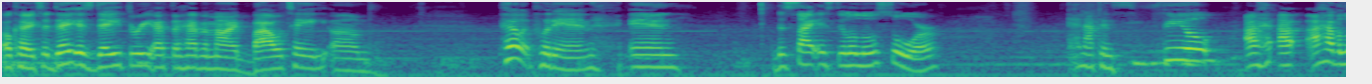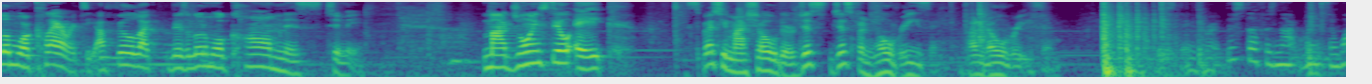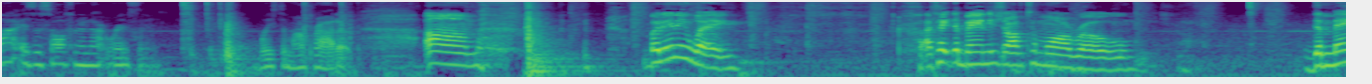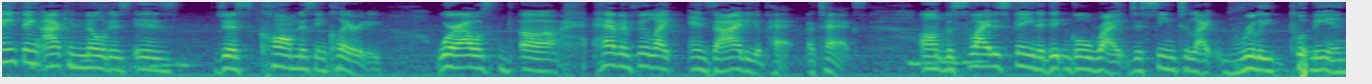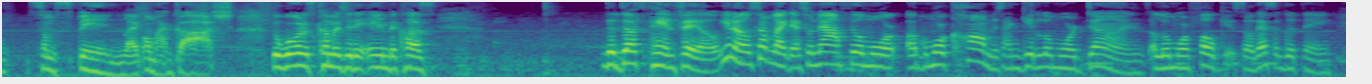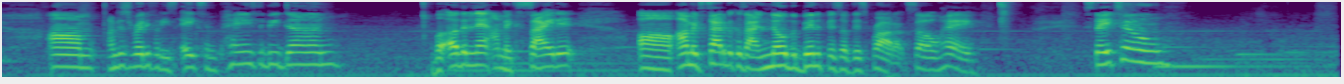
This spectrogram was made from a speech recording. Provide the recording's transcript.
Okay, today is day three after having my Biote um, pellet put in, and the site is still a little sore, and I can feel I, I I have a little more clarity. I feel like there's a little more calmness to me. My joints still ache, especially my shoulder, just just for no reason, for no reason. This thing's This stuff is not rinsing. Why is the softener not rinsing? Wasting my product. Um, but anyway, I take the bandage off tomorrow. The main thing I can notice is just calmness and clarity. Where I was uh, having feel like anxiety attacks. Um, the slightest thing that didn't go right just seemed to like really put me in some spin. Like, oh my gosh, the world is coming to the end because the dustpan fell, you know, something like that. So now I feel more, uh, more calmness. I can get a little more done, a little more focused. So that's a good thing. Um, I'm just ready for these aches and pains to be done. But other than that, I'm excited. Uh, I'm excited because I know the benefits of this product. So, hey, stay tuned.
